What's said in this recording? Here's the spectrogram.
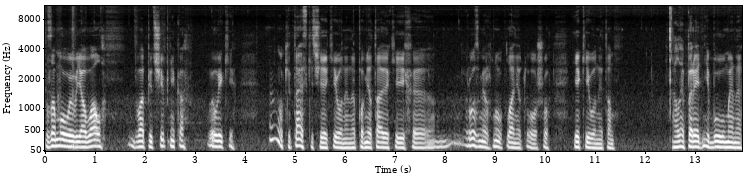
Замовив я вал, два підшипника великі. Ну, китайські чи які вони, не пам'ятаю, який їх розмір, ну, в плані того, що які вони там. Але передній був у мене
